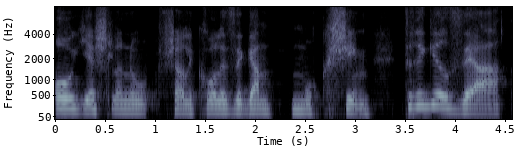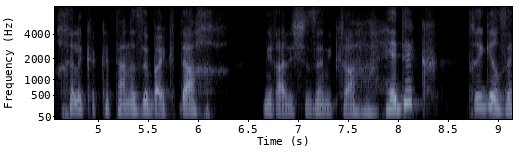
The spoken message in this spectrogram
או יש לנו, אפשר לקרוא לזה גם מוקשים. טריגר זה החלק הקטן הזה באקדח, נראה לי שזה נקרא ההדק. טריגר זה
